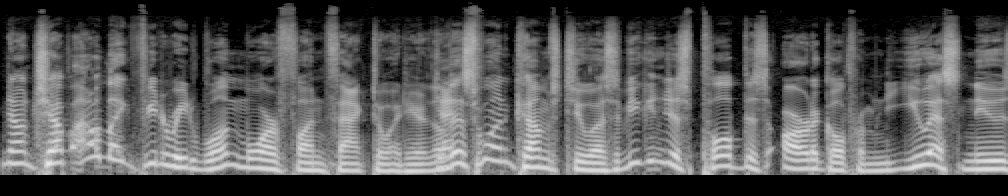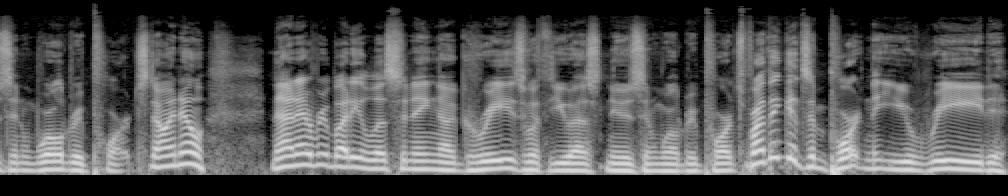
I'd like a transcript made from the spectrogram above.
Now, Chuck, I would like for you to read one more fun factoid here. Now, Okay. this one comes to us. If you can just pull up this article from U.S. News and World Reports. Now, I know not everybody listening agrees with U.S. News and World Reports, but I think it's important that you read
